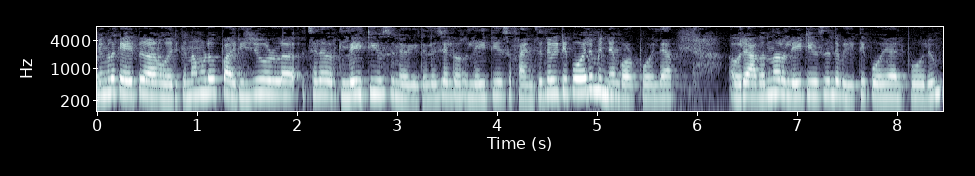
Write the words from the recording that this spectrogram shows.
നിങ്ങൾ കേട്ട് കാണുമായിരിക്കും. നമ്മൾ പരിചയമുള്ള ചില റിലേറ്റീവ്സിന്റെ വീട്ടിൽ ചില റിലേറ്റീവ്സ് ഫ്രണ്ട്സിന്റെ വീട്ടിൽ പോലും പിന്നെയും കുഴപ്പമില്ല. ഒരു അകന്ന റിലേറ്റീവ്സിന്റെ വീട്ടിൽ പോയാൽ പോലും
